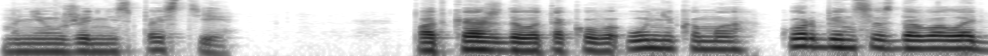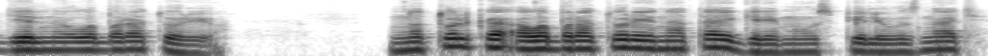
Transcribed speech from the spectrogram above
мне уже не спасти. Под каждого такого уникума Корбин создавал отдельную лабораторию. Но только о лаборатории на Тайгере мы успели узнать,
